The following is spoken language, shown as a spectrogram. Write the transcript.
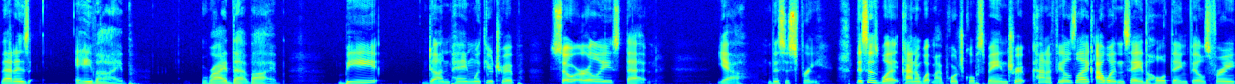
That is a vibe. Ride that vibe. Be done paying with your trip so early that, yeah, this is free. This is what kind of what my Portugal Spain trip kind of feels like. I wouldn't say the whole thing feels free,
